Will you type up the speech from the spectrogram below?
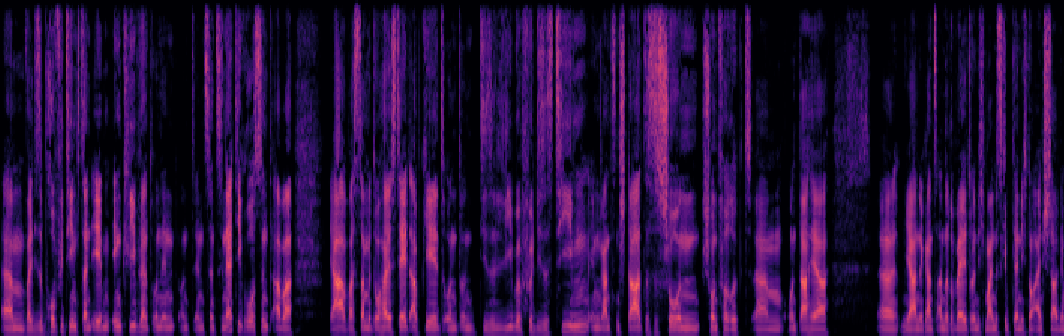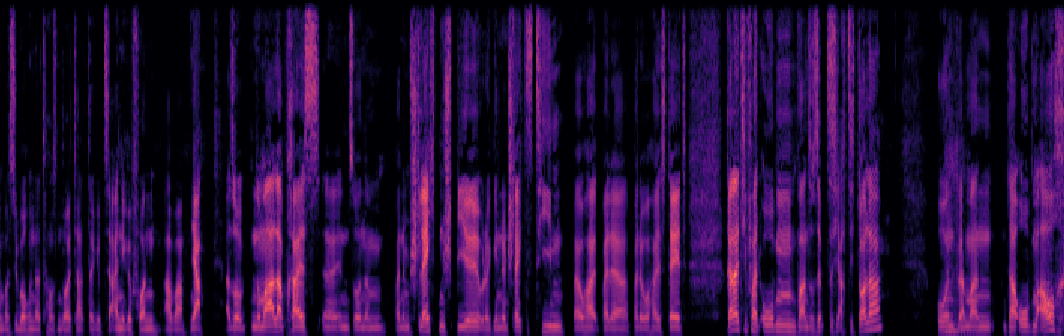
Ähm, weil diese Profiteams dann eben in Cleveland und in, und in Cincinnati groß sind, aber ja, was da mit Ohio State abgeht und, und diese Liebe für dieses Team im ganzen Staat, das ist schon, schon verrückt. Ähm, und daher äh, ja eine ganz andere Welt. Und ich meine, es gibt ja nicht nur ein Stadion, was über 100.000 Leute hat. Da gibt es ja einige von. Aber ja, also normaler Preis äh, in so einem bei einem schlechten Spiel oder gegen ein schlechtes Team bei, Ohio, bei der bei der Ohio State relativ weit oben waren so 70, 80 Dollar. Und mhm. wenn man da oben auch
